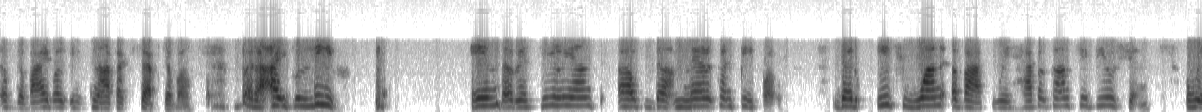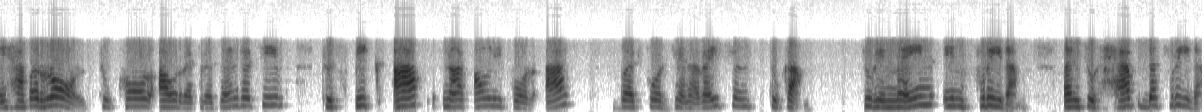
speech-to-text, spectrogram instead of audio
of the Bible is not acceptable. But I believe in the resilience of the American people, that each one of us, we have a contribution, we have a role to call our representatives to speak up not only for us, but for generations to come, to remain in freedom and to have the freedom,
